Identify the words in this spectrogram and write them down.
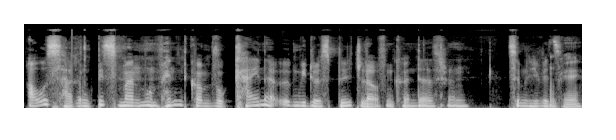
ausharren, bis mal ein Moment kommt, wo keiner irgendwie durchs Bild laufen könnte, das ist schon ziemlich witzig. Okay.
